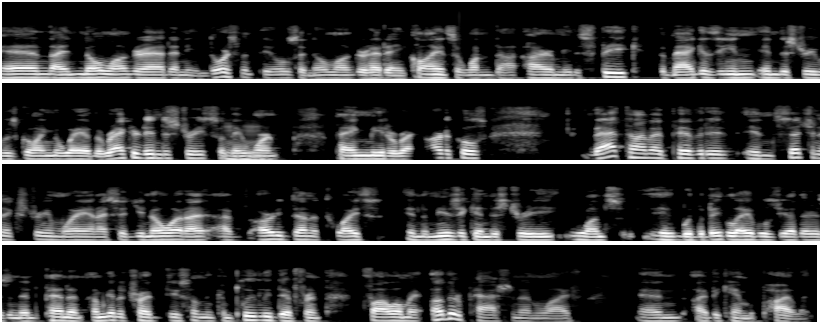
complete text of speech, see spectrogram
And I no longer had any endorsement deals. I no longer had any clients that wanted to hire me to speak. The magazine industry was going the way of the record industry, so mm-hmm. they weren't paying me to write articles that time I pivoted in such an extreme way, and I said, you know what? I, have already done it twice in the music industry. Once eh, with the big labels, the other as an independent. I'm going to try to do something completely different, follow my other passion in life, and I became a pilot.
